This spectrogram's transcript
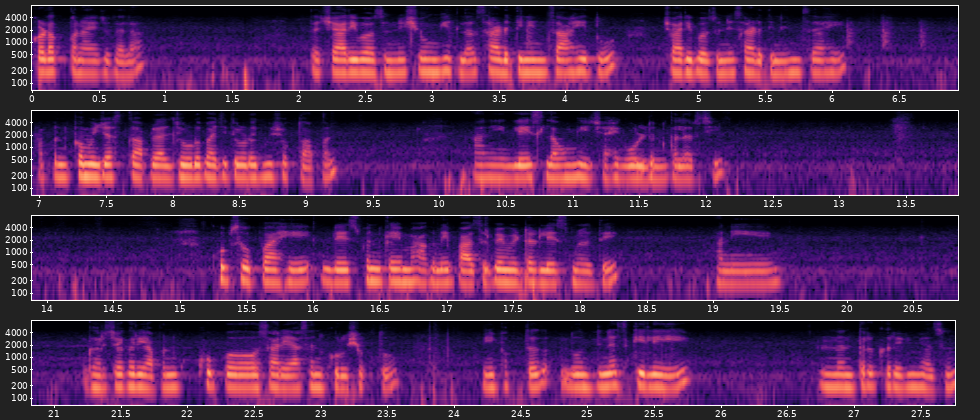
कडकपणा येतो त्याला. तर चारी बाजूंनी शिवून घेतला. साडेतीन इंच आहे तो. चारी बाजूने साडेतीन इंच आहे. आपण कमी जास्त आपल्याला जेवढं पाहिजे तेवढं घेऊ शकतो आपण. आणि लेस लावून घ्यायची आहे गोल्डन कलरची खूप सोपं आहे. लेस पण काही महाग नाही. पाच रुपये मीटर लेस मिळते. आणि घरच्या घरी आपण खूप सारे आसन करू शकतो. मी फक्त दोन तीनच केले आहे. नंतर करेल मी अजून.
